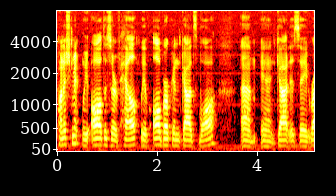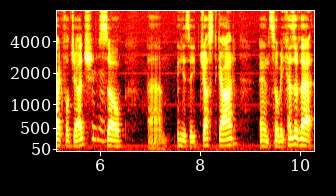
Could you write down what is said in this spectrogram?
punishment. We all deserve hell. We have all broken God's law, um, and God is a rightful judge. So um, he is a just God, and so because of that,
